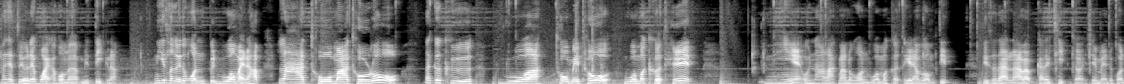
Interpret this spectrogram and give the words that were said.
น่าจะเจอได้บ่อยครับผมแบบมิติกนะนี่เลยทุกคนเป็นวัวใหม่นะครับลาโทมาโทโรนั่นก็คือวัวโทเมโตวัวมะเขือเทศนี่โอ้ยน่ารักนะทุกคนวัวมะเขือเทศนะครับผมติดติดสถานะแบบกาแล็กติกใช่ไหมทุกคน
